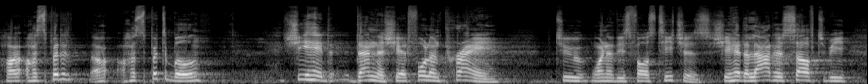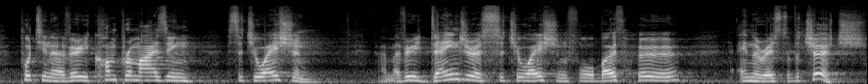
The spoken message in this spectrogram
hospitable, she had done this. She had fallen prey to one of these false teachers. She had allowed herself to be put in a very compromising situation, um, a very dangerous situation for both her and the rest of the church.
